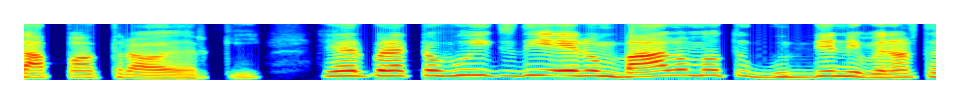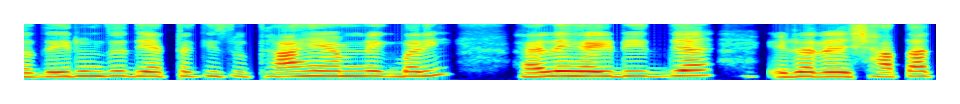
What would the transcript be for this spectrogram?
তাপমাত্রা হয় আর কি। এরপর একটা হুইক্স দিয়ে এরম ভালো মতো গুড্ডে নেবেন, অর্থাৎ এরম যদি একটা কিছু থাহে এমনি একবারই, হেলে হেডি দিয়ে এটারে সাত আট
